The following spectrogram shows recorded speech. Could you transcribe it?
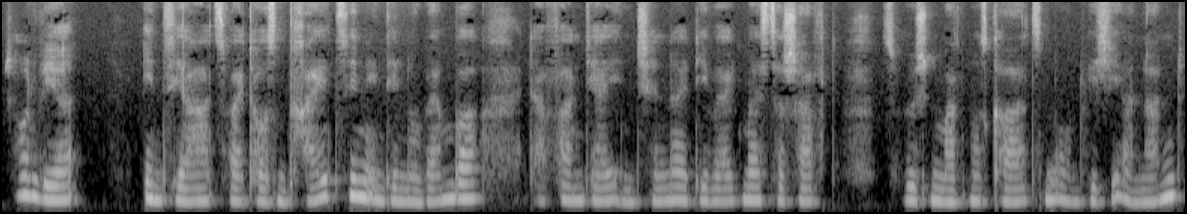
Schauen wir ins Jahr 2013, in den November. Da fand ja in Chennai die Weltmeisterschaft zwischen Magnus Carlsen und Vichy Anand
